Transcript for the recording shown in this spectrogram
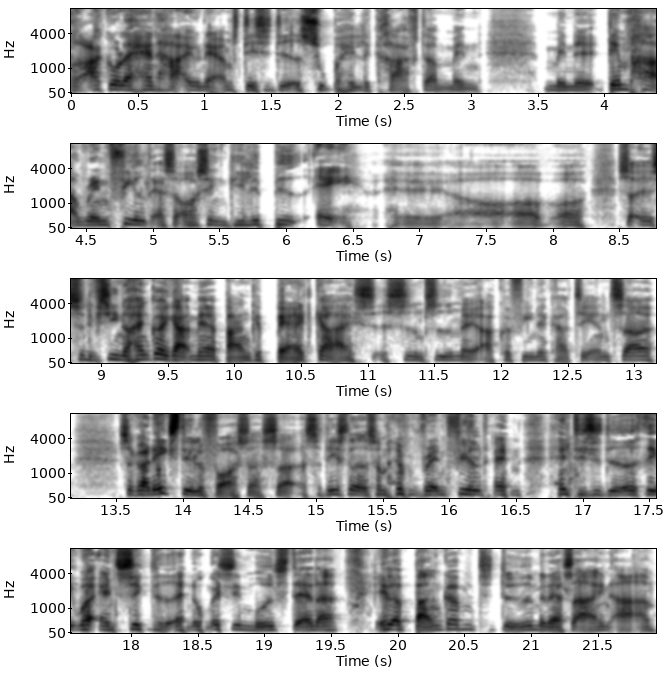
Dracula, han har jo nærmest decideret superheltekræfter, men, men øh, dem har Renfield altså også en lille bid af. Øh, og, og, og, så, så det vil sige, når han går i gang med at banke bad guys side om side med Aquafina-karakteren, så, så går det ikke stille for sig. Så, så det er sådan noget som Renfield, han, han decideret river ansigtet af nogle af sine modstandere, eller banker dem til døde med deres egen arm.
